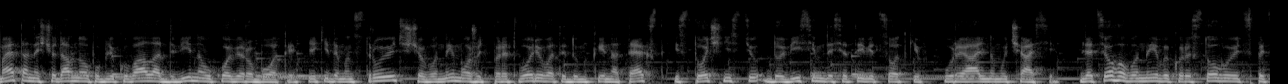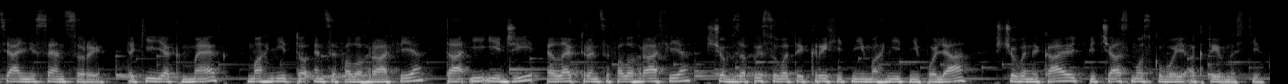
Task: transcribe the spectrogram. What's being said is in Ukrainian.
Мета нещодавно опублікувала дві наукові роботи, які демонструють, що вони можуть перетворювати думки на текст із точністю до 80% у реальному часі. Для цього вони використовують спеціальні сенсори, такі як MEG, магнітоенцефалографія та EEG електроенцефалографія, щоб записувати крихітні магнітні поля, що виникають під час мозкової активності.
